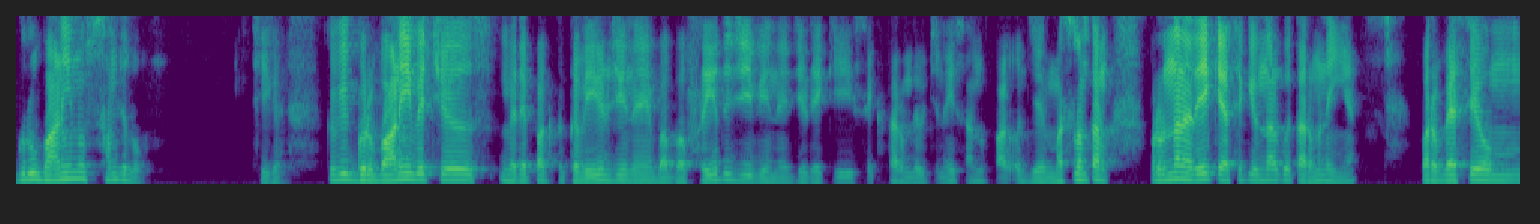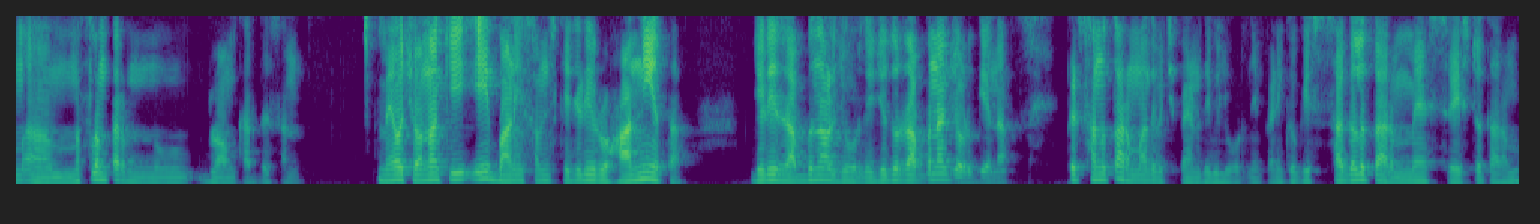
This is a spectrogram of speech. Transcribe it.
ਗੁਰਬਾਣੀ ਨੂੰ ਸਮਝ ਲਓ, ਠੀਕ ਹੈ? ਕਿਉਂਕਿ ਗੁਰਬਾਣੀ ਵਿੱਚ ਮੇਰੇ ਭਗਤ ਕਬੀਰ ਜੀ ਨੇ, ਬਾਬਾ ਫਰੀਦ ਜੀ ਵੀ ਨੇ, ਜਿਹੜੇ ਕਿ ਸਿੱਖ ਧਰਮ ਦੇ ਵਿੱਚ ਨਹੀਂ ਸਨ ਜੇ ਮਸਲਮ ਧਰਮ, ਪਰ ਉਹਨਾਂ ਨੇ ਇਹ ਕਿਹਾ ਸੀ ਕਿ ਉਹਨਾਂ ਦਾ ਕੋਈ ਧਰਮ ਨਹੀਂ ਹੈ, ਪਰ ਵੈਸੇ ਉਹ ਮਸਲਮ ਧਰਮ ਨੂੰ ਬਿਲੋਂਗ ਕਰਦੇ ਸਨ। ਮੈਂ ਉਹ ਚਾਹੁੰਦਾ ਕਿ ਇਹ ਬਾਣੀ ਸਮਝ ਕੇ ਜਿਹੜੀ ਰੂਹਾਨੀਅਤ ਆ, ਜਿਹੜੀ ਰੱਬ ਨਾਲ ਜੋੜਦੀ, ਜਦੋਂ ਰੱਬ ਨਾਲ ਜੁੜ ਗਏ ਨਾ ਫਿਰ ਸਾਨੂੰ ਧਰਮਾਂ ਦੇ ਵਿੱਚ ਪੈਣ ਦੀ ਵੀ ਲੋੜ ਨਹੀਂ ਪੈਣੀ, ਕਿਉਂਕਿ ਸਗਲ ਧਰਮ ਹੈ, ਸ੍ਰੇਸ਼ਟ ਧਰਮ।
